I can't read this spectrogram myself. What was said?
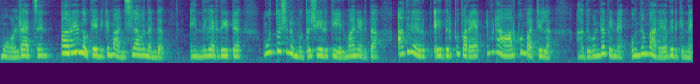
മോളുടെ അച്ഛൻ പറയുന്നൊക്കെ എനിക്ക് മനസ്സിലാവുന്നുണ്ട്. എന്ന് കരുതിയിട്ട് മുത്തശ്ശനും മുത്തശ്ശിയും ഒരു തീരുമാനം എടുത്താൽ അതിന് എതിർപ്പ് പറയാൻ ഇവിടെ ആർക്കും പറ്റില്ല. അതുകൊണ്ടാണ് പിന്നെ ഒന്നും പറയാതിരിക്കുന്നേ.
